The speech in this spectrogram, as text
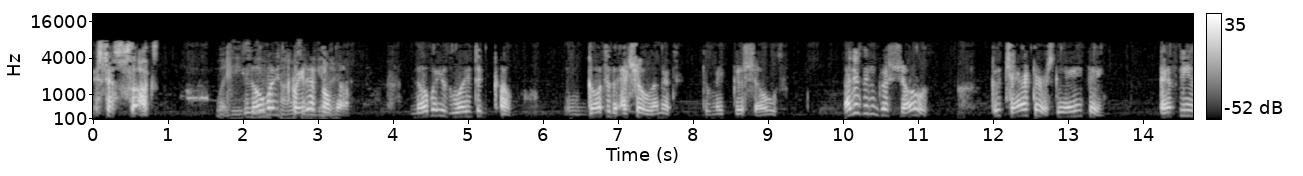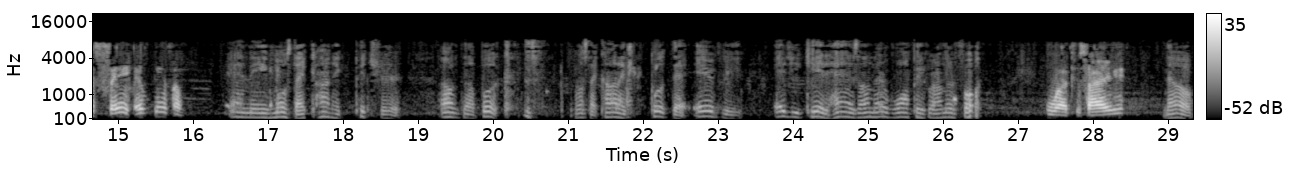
It just sucks. What, Nobody's creative no more. Nobody's willing to um, go to the extra limit to make good shows. Not just even good shows. Good characters, good anything. Everything's safe, everything's um, And the most iconic picture of the book. the most iconic book that every edgy kid has on their wallpaper on their phone. what, society? No,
